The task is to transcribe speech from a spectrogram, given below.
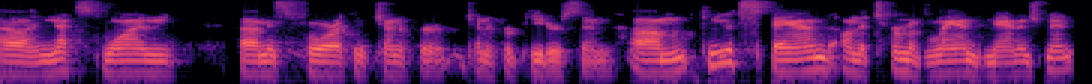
uh, next one um, is for, I think, Jennifer, Jennifer Peterson. Um, can you expand on the term of land management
